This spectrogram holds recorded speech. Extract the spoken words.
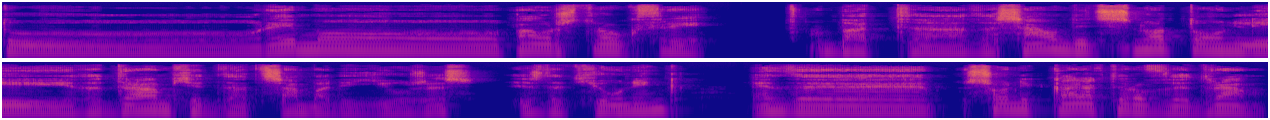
to Remo Power Stroke 3 but uh, the sound it's not only the drum head that somebody uses is the tuning and the sonic character of the drum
